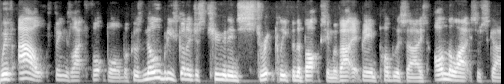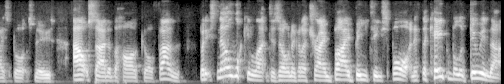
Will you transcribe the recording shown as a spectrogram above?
without things like football because nobody's going to just tune in strictly for the boxing without it being publicised on the likes of Sky Sports News outside of the hardcore fans. But it's now looking like DAZN are going to try and buy BT Sport. And if they're capable of doing that,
